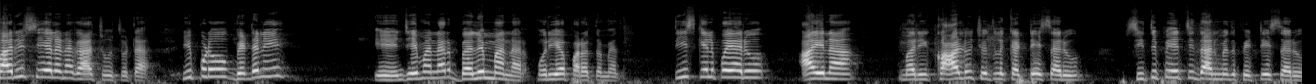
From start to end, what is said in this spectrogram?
పరిశీలనగా చూచుట ఇప్పుడు బిడ్డని ఏం చేయమన్నారు? బలిమ్మన్నారు మొరియా పర్వతం మీద. తీసుకెళ్ళిపోయారు. ఆయన మరి కాళ్ళు చేతులు కట్టేశారు. సితి పేర్చి దాని మీద పెట్టేశారు.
